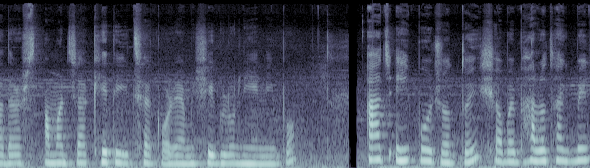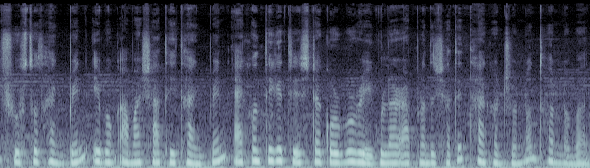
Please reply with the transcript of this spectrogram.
আদার্স আমার যা খেতে ইচ্ছা করে আমি সেগুলো নিয়ে নিব। আজ এই পর্যন্তই। সবাই ভালো থাকবেন, সুস্থ থাকবেন এবং আমার সাথেই থাকবেন। এখন থেকে চেষ্টা করব রেগুলার আপনাদের সাথে থাকার জন্য। ধন্যবাদ।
